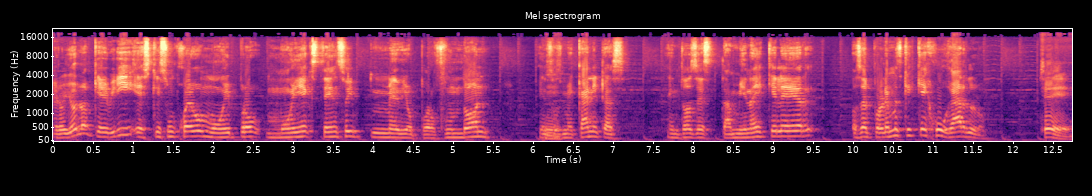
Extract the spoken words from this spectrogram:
pero yo lo que vi es que es un juego muy pro- muy extenso y medio profundón en Mm. sus mecánicas. Entonces, también hay que leer, o sea, el problema es que hay que jugarlo. Sí.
